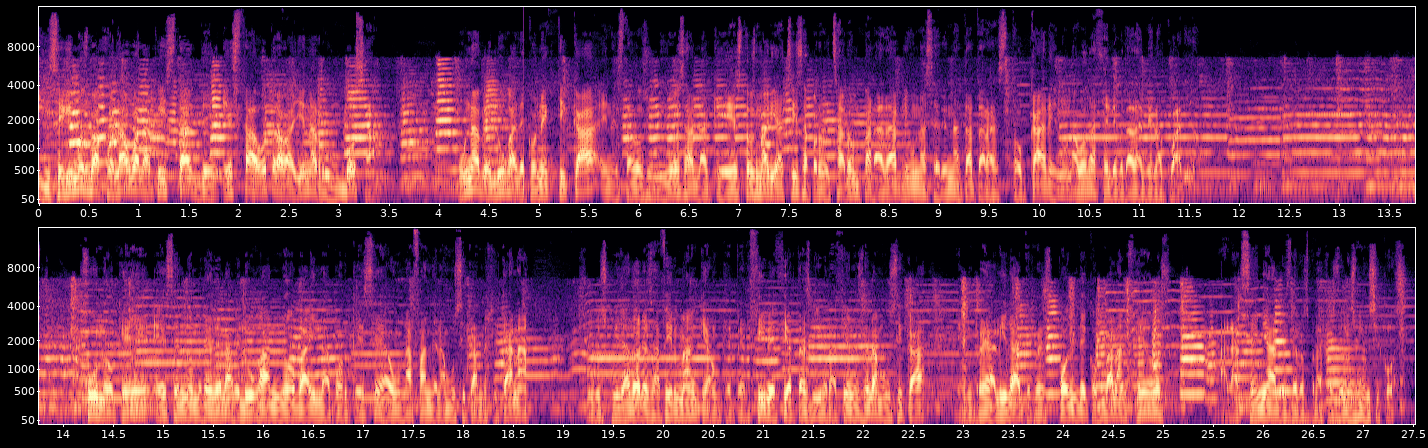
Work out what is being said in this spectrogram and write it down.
Y seguimos bajo el agua la pista de esta otra ballena rumbosa, una beluga de Connecticut en Estados Unidos a la que estos mariachis aprovecharon para darle una serenata tras tocar en una boda celebrada en el acuario. Juno, que es el nombre de la beluga, no baila porque sea una fan de la música mexicana. Sus cuidadores afirman que aunque percibe ciertas vibraciones de la música, en realidad responde con balanceos a las señales de los brazos de los músicos.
